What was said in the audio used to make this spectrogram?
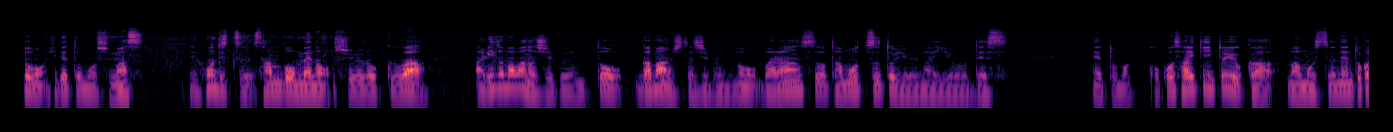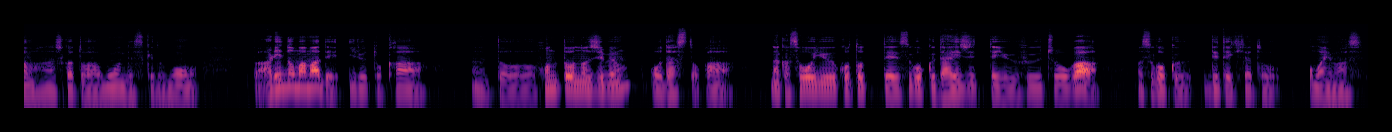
どうもヒデと申しますえ本日3本目の収録はありのままの自分と我慢した自分のバランスを保つという内容ですえっとまあ、ここ最近というかまあもう数年とかの話かとは思うんですけどもありのままでいるとか、うんと、本当の自分を出すとかなんかそういうことってすごく大事っていう風潮がすごく出てきたと思います。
